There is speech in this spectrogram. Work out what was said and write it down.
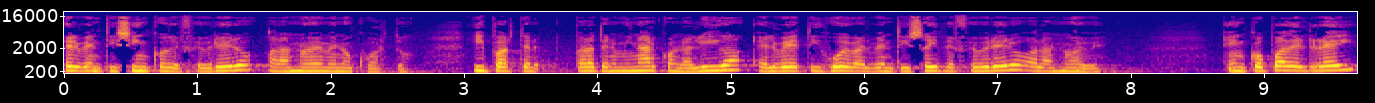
el 25 de febrero a las nueve menos cuarto. Y para, terminar con la Liga, el Betis juega el 26 de febrero a las 9. En Copa del Rey,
